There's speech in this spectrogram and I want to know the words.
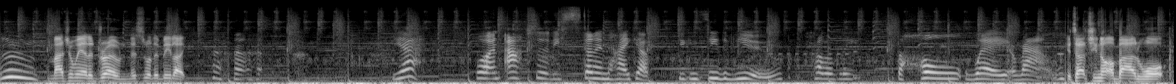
Imagine we had a drone. This is what it'd be like. Yeah. What an absolutely stunning hike up. You can see the view probably the whole way around. It's actually not a bad walk.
